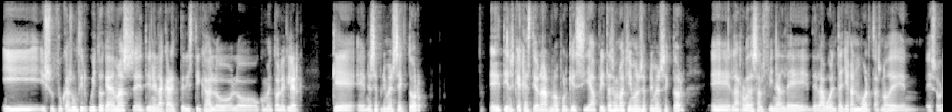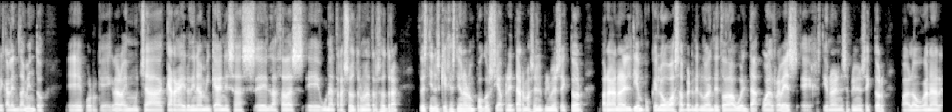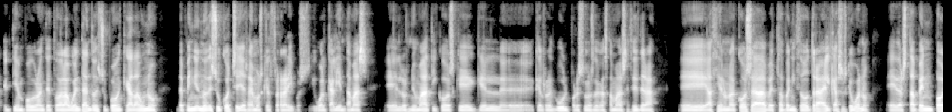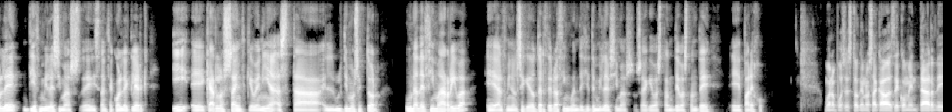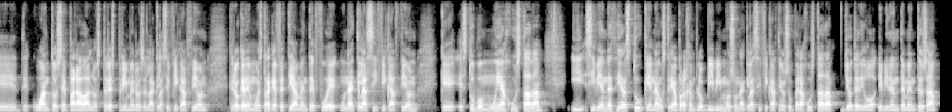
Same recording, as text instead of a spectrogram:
Y, y Suzuka es un circuito que además eh, tiene la característica, lo, lo comentó Leclerc, que en ese primer sector eh, tienes que gestionar, ¿no? Porque si aprietas al máximo en ese primer sector, eh, las ruedas al final de, la vuelta llegan muertas, ¿no? De, sobrecalentamiento. Eh, porque, claro, hay mucha carga aerodinámica en esas enlazadas, eh, una tras otra, una tras otra. Entonces tienes que gestionar un poco si apretar más en el primer sector para ganar el tiempo que luego vas a perder durante toda la vuelta, o al revés, eh, gestionar en ese primer sector para luego ganar el tiempo durante toda la vuelta. Entonces supongo que cada uno, dependiendo de su coche, ya sabemos que el Ferrari pues igual calienta más eh, los neumáticos que, que el, eh, que el Red Bull, por eso los desgasta más, etcétera. hacían una cosa, Verstappen hizo otra. El caso es que, bueno, Verstappen pole, 10 milésimas de distancia con Leclerc y Carlos Sainz, que venía hasta el último sector una décima arriba, al final se quedó tercero a 57 milésimas. O sea que bastante, bastante parejo. Bueno, pues esto que nos acabas de comentar de, cuánto separaba a los tres primeros en la clasificación, creo que demuestra que efectivamente fue una clasificación que estuvo muy ajustada y si bien decías tú que en Austria, por ejemplo, vivimos una clasificación súper ajustada, yo te digo, evidentemente, o sea,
